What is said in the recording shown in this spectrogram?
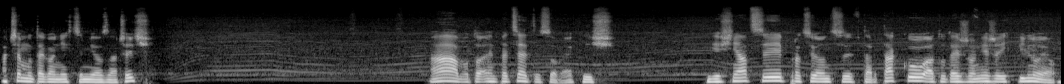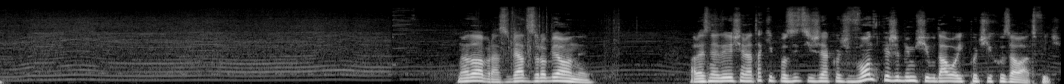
A czemu tego nie chce mi oznaczyć? A, bo to NPC-ty są jakieś wieśniacy pracujący w tartaku, a tutaj żołnierze ich pilnują. No dobra, zwiat zrobiony. Ale znajduję się na takiej pozycji, że jakoś wątpię, żeby mi się udało ich po cichu załatwić.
